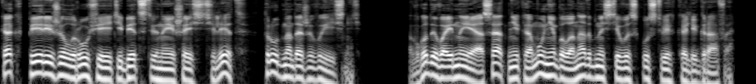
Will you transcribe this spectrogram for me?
Как пережил Руфи эти бедственные шесть лет, трудно даже выяснить. В годы войны и осад никому не было надобности в искусстве каллиграфа.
